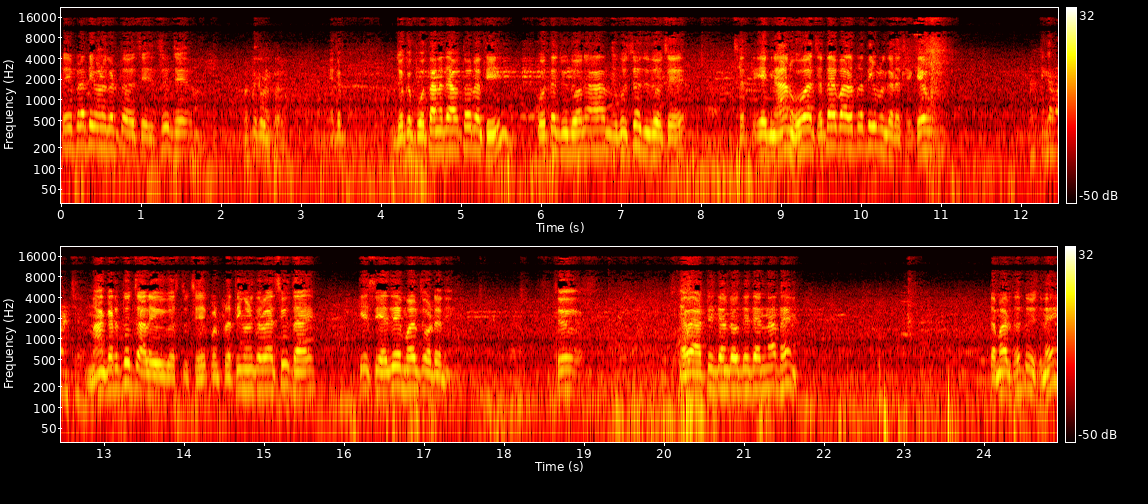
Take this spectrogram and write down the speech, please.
તો એ પ્રતિકોણ કરતો હશે. શું છે? એટલે જો કે પોતાને જ આવતો નથી પોતે જુદો ને આ ગુસ્સો જુદો છે. એ જ્ઞાન હોવા છતાંય પાછું પ્રતિક્રમણ કરે છે. કેવું? ના કરે તો ચાલે એવી વસ્તુ છે પણ પ્રતિક્રમણ કરવા શું થાય? કે સહેજે મળ ચોટે નહીં. તો હવે આટલી ધ્યાન રૌદ્ર ધ્યાન ના થાય ને? તમારે થતું છે નહીં.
